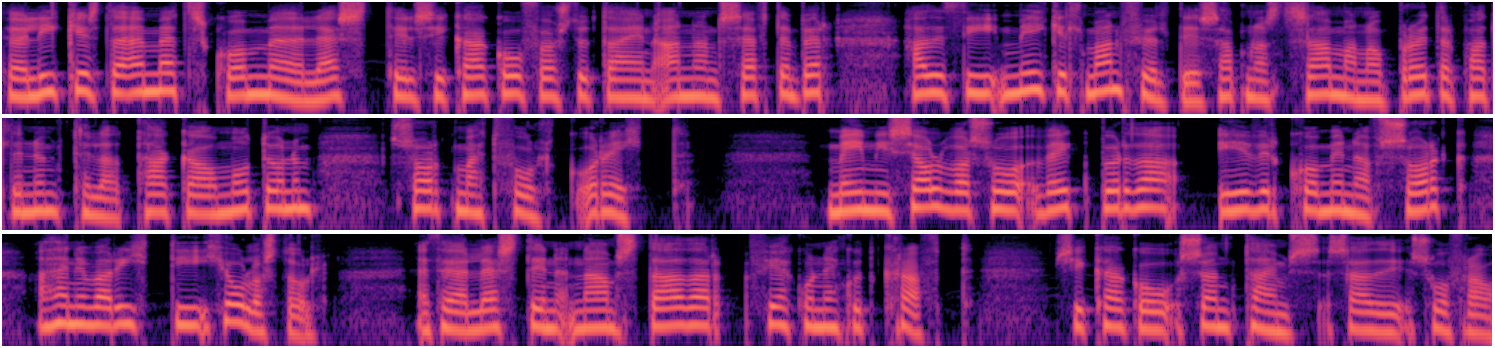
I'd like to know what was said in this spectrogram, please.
Þegar líkista Emmets kom með lest til Chicago förstu daginn annan september hafði því mikill mannfjöldi sapnast saman á brautarpallinum til að taka á mótónum sorgmætt fólk og reitt. Meimi sjálf var svo veikburða yfirkominn af sorg að henni var ítt í hjólastól en þegar lestin nam staðar fekk hún einhvern kraft. Chicago Sun-Times saði svo frá.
